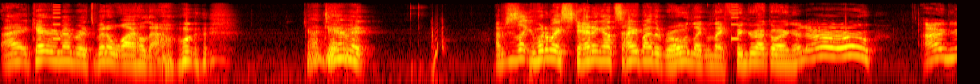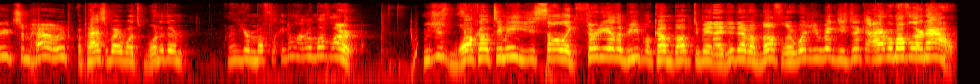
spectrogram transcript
I can't remember. It's been a while now. God damn it! I'm just like, what am I standing outside by the road, like with my finger out, going, "Hello, I need some help." A passerby wants one of their one of your muffler. I don't have a muffler. You just walk out to me. You just saw like 30 other people come up to me and I didn't have a muffler. What did you make you think I have a muffler now?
